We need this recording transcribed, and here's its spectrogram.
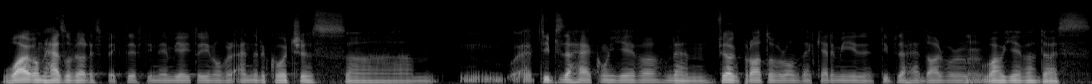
waarom hij zoveel respect heeft in de NBA tegenover andere coaches, ehm, tips dat hij kon geven. Dan veel gepraat over onze academy, de tips dat hij daarvoor Mhm. wou geven. Is,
